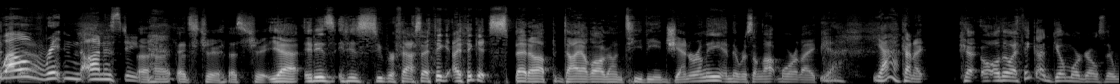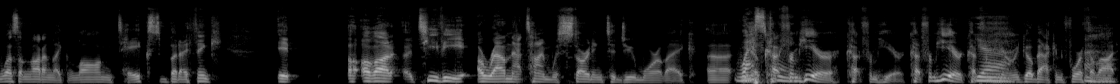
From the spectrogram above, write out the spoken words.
well written honesty Uh-huh, that's true. That's true. Yeah, it is. It is super fast. I think. I think it sped up dialogue on TV generally, and there was a lot more like yeah yeah kind of. Although I think on Gilmore Girls there was a lot of like long takes, but I think it a, a lot of TV around that time was starting to do more like uh, you know, cut from here, cut from here, cut from here, cut from here. We go back and forth a Uh-huh. lot.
